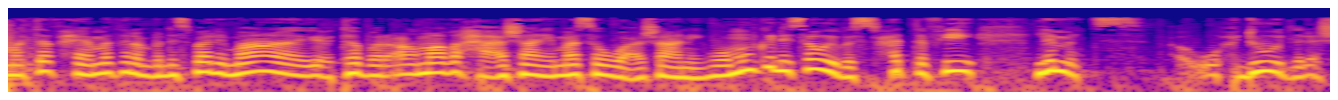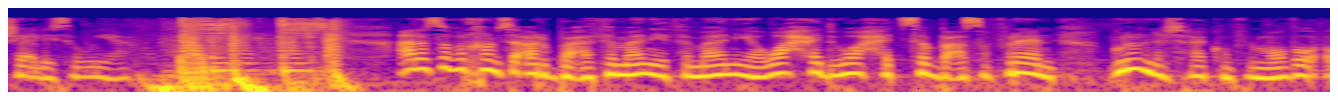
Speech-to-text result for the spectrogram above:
أما التضحية مثلا بالنسبة لي ما يعتبر آه ما ضحى عشاني ما سوى عشاني. هو ممكن يسوي بس حتى في limits وحدود للأشياء اللي يسويها. على صفر خمسة أربعة ثمانية, ثمانية واحد, واحد سبعة صفرين. قولوا لنا إيش رأيكم في الموضوع؟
